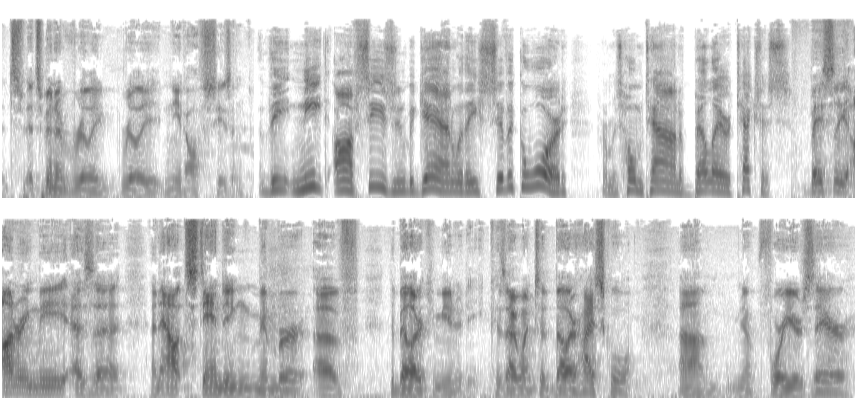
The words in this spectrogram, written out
it's, it's been a really, really neat off season. The neat off season began with a civic award from his hometown of Bellaire, Texas. Basically, honoring me as a an outstanding member of the Bellaire community because I went to Bellaire High School, um, you know, four years there.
